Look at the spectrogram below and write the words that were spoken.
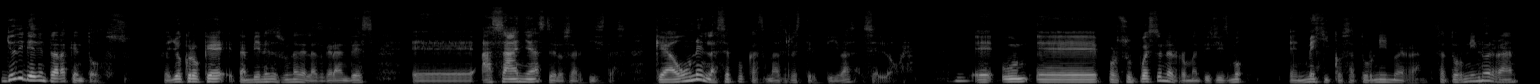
Yo diría de entrada que en todos yo creo que también esa es una de las grandes eh, hazañas de los artistas, que aún en las épocas más restrictivas se logra. Eh, un, eh, por supuesto, en el romanticismo en México, Saturnino Herrán. Saturnino Herrán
